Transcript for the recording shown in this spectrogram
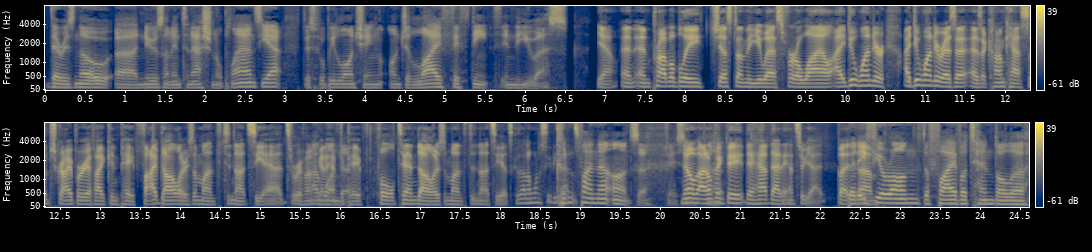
there is no uh, news on international plans yet. This will be launching on July 15th in the US. Yeah, and and probably just on the U.S. for a while. I do wonder. I do wonder as a as a Comcast subscriber if I can pay five dollars a month to not see ads, or if I'm I going to have to pay full ten dollars a month to not see ads because I don't want to see the ads. Couldn't ads. find that answer, Jason. No, I don't Uh, think they, they have that answer yet. But, But um, if you're on the five or ten dollar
